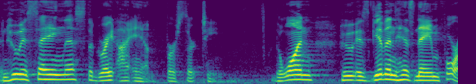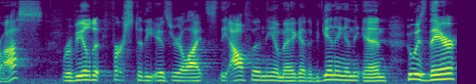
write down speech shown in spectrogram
And who is saying this? The great I am, verse 13. The one who is given his name for us, revealed it first to the Israelites, the Alpha and the Omega, the beginning and the end, who is there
